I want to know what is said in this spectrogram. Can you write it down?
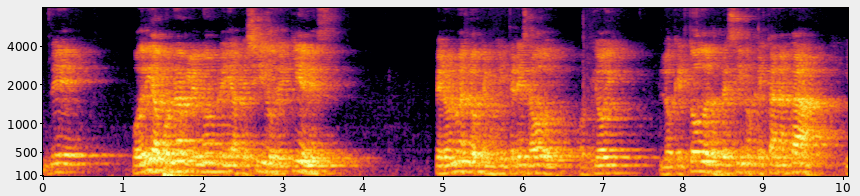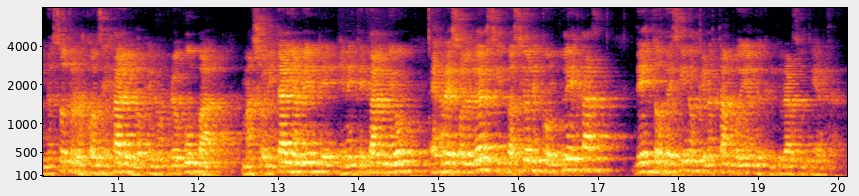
de, podría ponerle nombre y apellido de quienes, pero no es lo que nos interesa hoy, porque hoy lo que todos los vecinos que están acá y nosotros los concejales lo que nos preocupa mayoritariamente en este cambio es resolver situaciones complejas de estos vecinos que no están pudiendo escriturar su tierra.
